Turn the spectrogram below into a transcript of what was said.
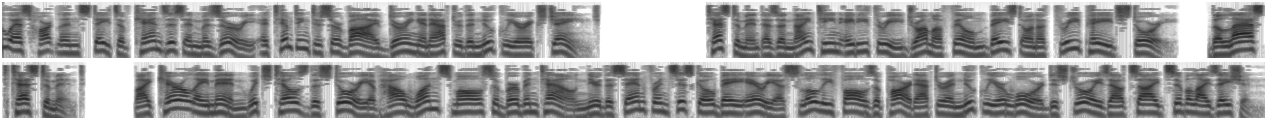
U.S. heartland states of Kansas and Missouri attempting to survive during and after the nuclear exchange. Testament is a 1983 drama film based on a three-page story. The Last Testament, by Carol Amen which tells the story of how one small suburban town near the San Francisco Bay Area slowly falls apart after a nuclear war destroys outside civilization.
